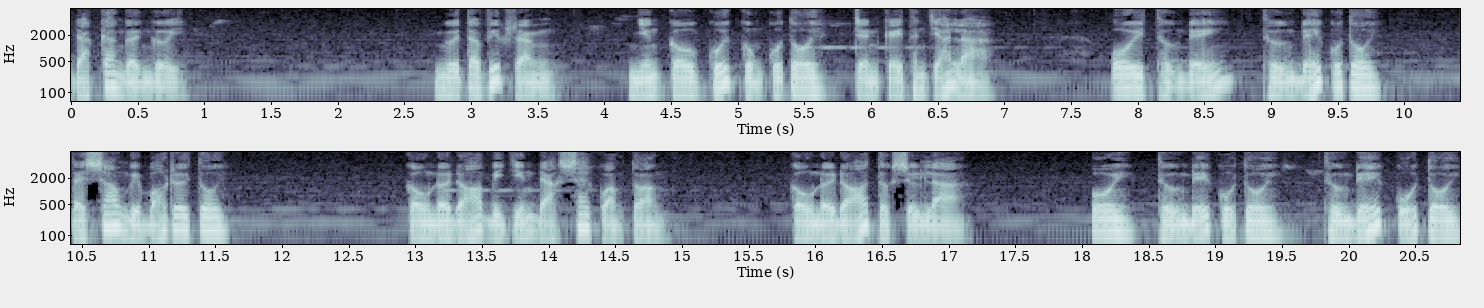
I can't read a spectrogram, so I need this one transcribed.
đã ca ngợi người. Người ta viết rằng những câu cuối cùng của tôi trên cây thánh giá là Ôi Thượng Đế, Thượng Đế của tôi, tại sao người bỏ rơi tôi? Câu nói đó bị diễn đạt sai hoàn toàn. Câu nói đó thực sự là Ôi Thượng Đế của tôi, Thượng Đế của tôi,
